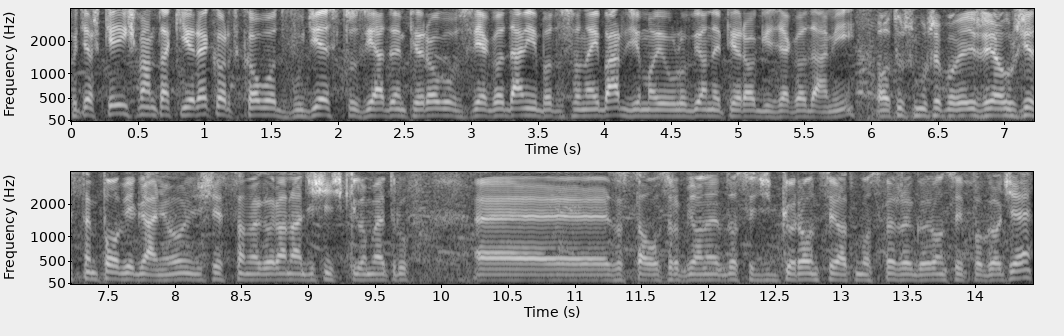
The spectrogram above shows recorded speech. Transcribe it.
chociaż kiedyś mam taki rekord, koło 20 zjadłem pierogów z jagodami, bo to są najbardziej moje ulubione pierogi z jagodami. Otóż muszę powiedzieć, że ja już jestem po obieganiu. Dzisiaj z samego rana 10 km e, zostało zrobione w dosyć gorącej atmosferze, gorącej pogodzie,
